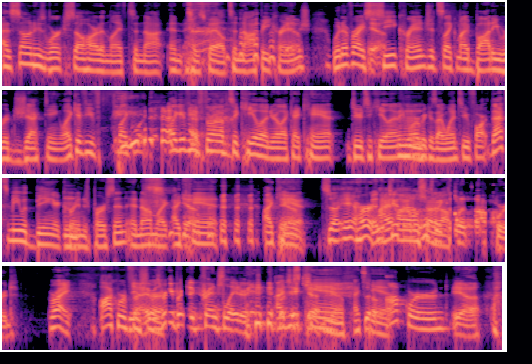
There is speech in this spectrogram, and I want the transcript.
as someone who's worked so hard in life to not and has failed to not be cringe whenever i see cringe it's like my body rejecting like if you've like like if you've thrown up tequila and you're like i can't do tequila anymore Mm-hmm. because i went too far that's me with being a cringe person and now i'm like i can't i can't so it hurt In the I, 2000s, I almost shut it we off called it awkward. right awkward for Yeah, sure it was rebranded cringe later. i just Yeah. can't i So can't awkward. Yeah.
